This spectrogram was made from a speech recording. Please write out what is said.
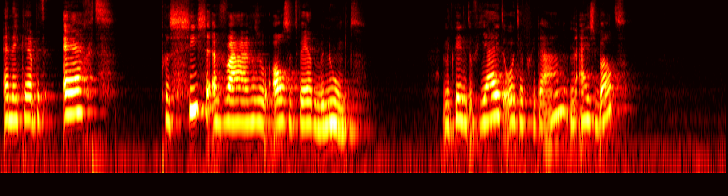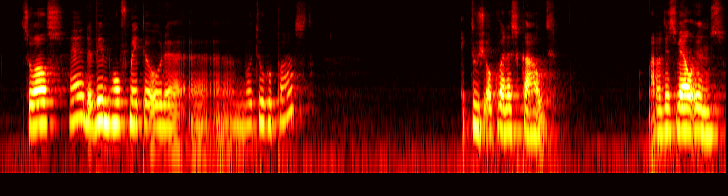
En ik heb het echt precies ervaren zoals het werd benoemd. En ik weet niet of jij het ooit hebt gedaan, een ijsbad. Zoals hè, de Wim Hof methode uh, uh, wordt toegepast. Ik douche ook wel eens koud. Maar dat is wel eens.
